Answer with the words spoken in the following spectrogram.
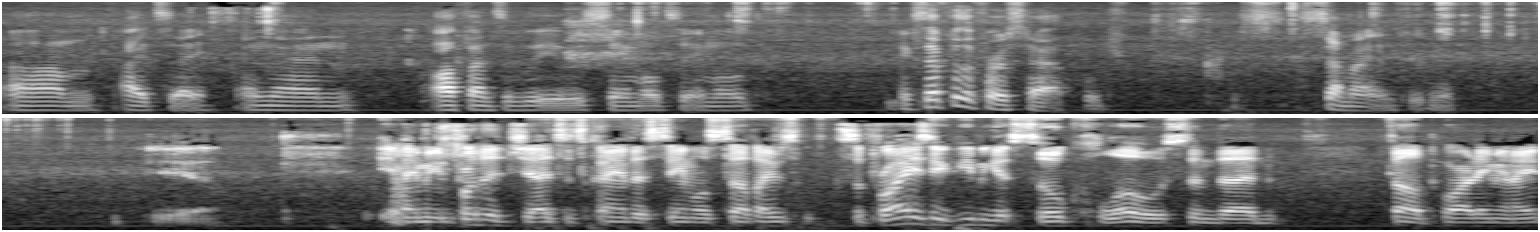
um, I'd say, and then offensively it was same old, same old, except for the first half, which was semi improvement. Yeah. Yeah, I mean, for the Jets, it's kind of the same old stuff. I was surprised you could even get so close and then fell apart. I mean, I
